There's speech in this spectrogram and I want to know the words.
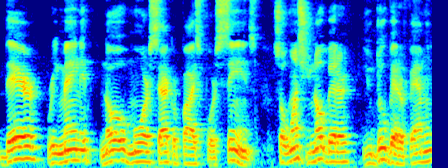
there remaineth no more sacrifice for sins. So once you know better, you do better, family.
